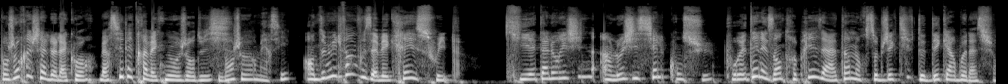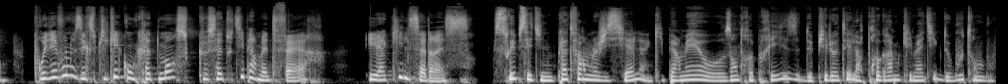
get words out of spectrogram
Bonjour Rachel Delacour, merci d'être avec nous aujourd'hui. Bonjour, merci. En 2020, vous avez créé Sweep, qui est à l'origine un logiciel conçu pour aider les entreprises à atteindre leurs objectifs de décarbonation. Pourriez-vous nous expliquer concrètement ce que cet outil permet de faire et à qui il s'adresse? Sweep, c'est une plateforme logicielle qui permet aux entreprises de piloter leur programme climatique de bout en bout.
